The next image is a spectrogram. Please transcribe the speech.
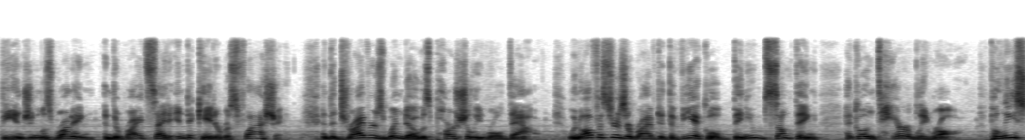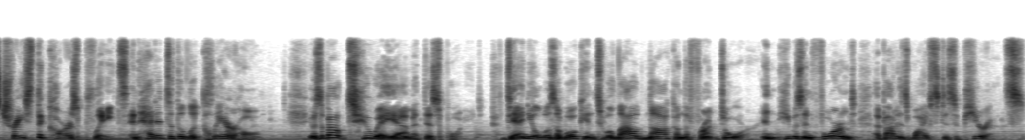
The engine was running, and the right side indicator was flashing, and the driver's window was partially rolled down. When officers arrived at the vehicle, they knew something had gone terribly wrong. Police traced the car's plates and headed to the LeClaire home. It was about 2 a.m. at this point. Daniel was awoken to a loud knock on the front door, and he was informed about his wife's disappearance.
